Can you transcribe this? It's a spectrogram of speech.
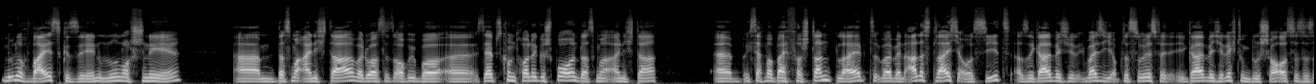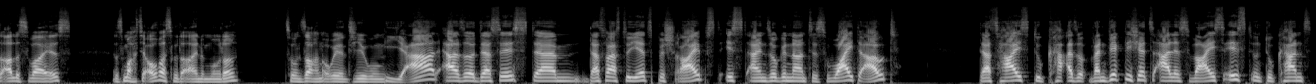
nur noch weiß gesehen und nur noch Schnee ähm, dass man eigentlich da, weil du hast jetzt auch über äh, Selbstkontrolle gesprochen, dass man eigentlich da, äh, ich sag mal, bei Verstand bleibt, weil wenn alles gleich aussieht, also egal welche, ich weiß nicht, ob das so ist, egal in welche Richtung du schaust, ist das alles weiß, das macht ja auch was mit einem, oder? So in Sachen Orientierung. Ja, also das ist, ähm, das, was du jetzt beschreibst, ist ein sogenanntes Whiteout. Das heißt, du kann, also wenn wirklich jetzt alles weiß ist und du kannst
